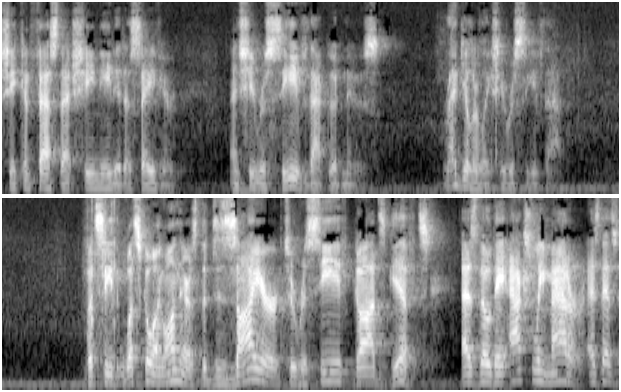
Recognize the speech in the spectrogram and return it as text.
She confessed that she needed a Savior, and she received that good news. Regularly, she received that. But see, what's going on there is the desire to receive God's gifts as though they actually matter, as, as,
